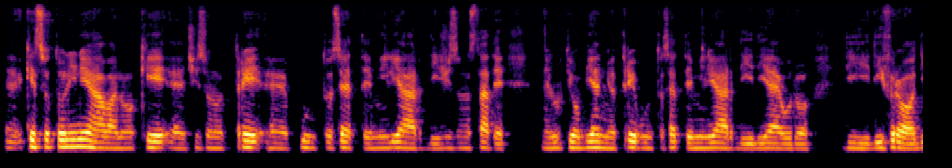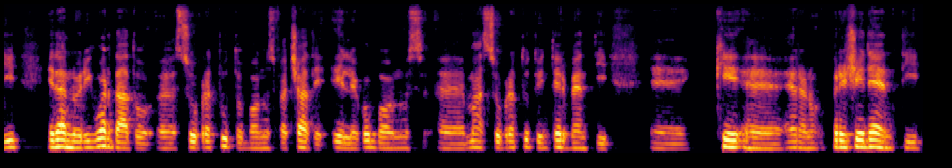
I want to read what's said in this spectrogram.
ehm, che sottolineavano che, ehm, ci sono 3,7 miliardi ci sono state nell'ultimo biennio 3,7 miliardi di euro di di frodi ed hanno riguardato, ehm, soprattutto bonus facciate e l'ecobonus, ehm, ma soprattutto interventi, ehm, che, ehm, erano precedenti,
